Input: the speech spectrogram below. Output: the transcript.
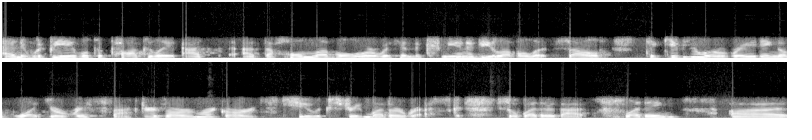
and it would be able to populate at at the home level or within the community level itself to give you a rating of what your risk factors are in regards to extreme weather risk. So whether that's flooding. Uh,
